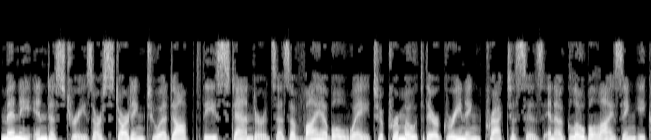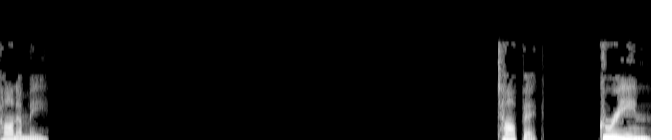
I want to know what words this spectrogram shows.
Many industries are starting to adopt these standards as a viable way to promote their greening practices in a globalizing economy. Green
